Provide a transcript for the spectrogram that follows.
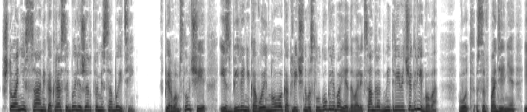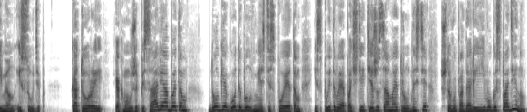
что они сами как раз и были жертвами событий. В первом случае избили никого иного, как личного слугу Грибоедова Александра Дмитриевича Грибова, вот совпадение имен и судеб, который, как мы уже писали об этом, долгие годы был вместе с поэтом, испытывая почти те же самые трудности, что выпадали и его господину.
